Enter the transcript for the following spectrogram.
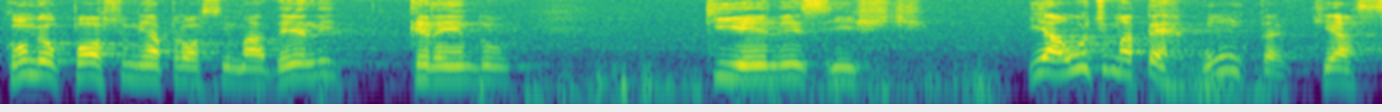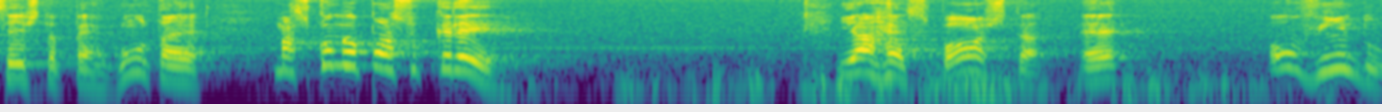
Como eu posso me aproximar dele? crendo que Ele existe. E a última pergunta, que é a sexta pergunta, é: mas como eu posso crer? E a resposta é: ouvindo.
